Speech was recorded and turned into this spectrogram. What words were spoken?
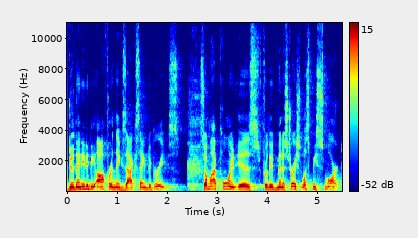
do they need to be offering the exact same degrees? So, my point is for the administration, let's be smart.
